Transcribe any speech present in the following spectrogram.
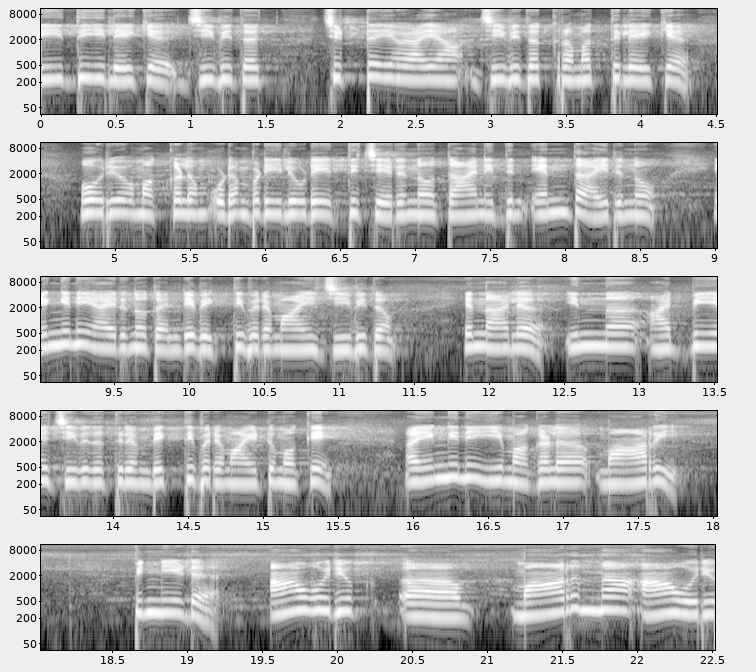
രീതിയിലേക്ക് ജീവിത ചിട്ടയായ ജീവിതക്രമത്തിലേക്ക് ഓരോ മക്കളും ഉടമ്പടിയിലൂടെ എത്തിച്ചേരുന്നു. താൻ ഇതിൻ എന്തായിരുന്നു? എങ്ങനെയായിരുന്നു തന്റെ വ്യക്തിപരമായ ജീവിതം? എന്നാൽ ഇന്ന് ആത്മീയ ജീവിതത്തിലും വ്യക്തിപരമായിട്ടുമൊക്കെ എങ്ങനെ ഈ മകൾ മാറി? പിന്നീട് ആ ഒരു മാറുന്ന ആ ഒരു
